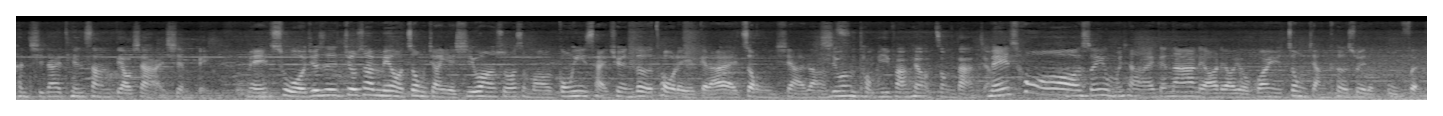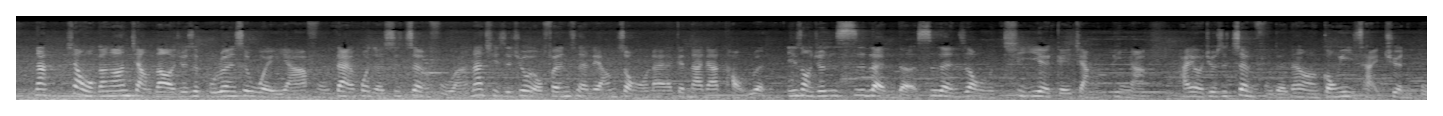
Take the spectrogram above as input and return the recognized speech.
很期待天上掉下来馅饼。没错，就是就算没有中奖，也希望说什么公益彩券、乐透了也给他来中一下这样子。希望统一发票中大奖。没错，所以我们想来跟大家聊聊有关于中奖课税的部分。那像我刚刚讲到，就是不论是尾牙、福袋或者是政府啊，那其实就有分成两种，我来来跟大家讨论。一种就是私人的，私人这种企业给奖品啊，还有就是政府的那种公益彩券的部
